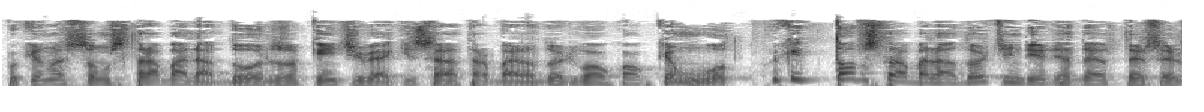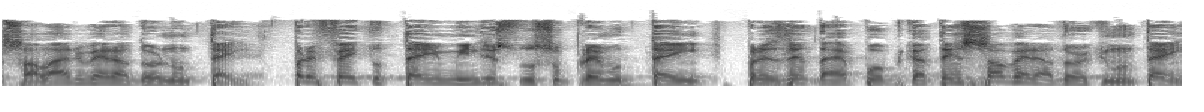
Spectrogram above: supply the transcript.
Porque nós somos trabalhadores, ou quem estiver aqui será trabalhador igual qualquer um outro. Por que todos os trabalhadores têm direito a décimo terceiro salário e o vereador não tem? O prefeito tem, o ministro do Supremo tem, o presidente da República tem, só o vereador que não tem?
